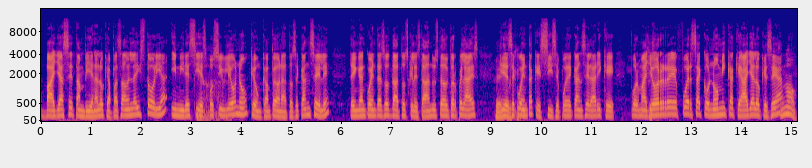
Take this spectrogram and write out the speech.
váyase también a lo que ha pasado en la historia y mire si es posible o no que un campeonato se cancele. Tenga en cuenta esos datos que le está dando usted, doctor Peláez, Sí, y dése cuenta que sí se puede cancelar y que por mayor eh, fuerza económica que haya, lo que sea, No,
